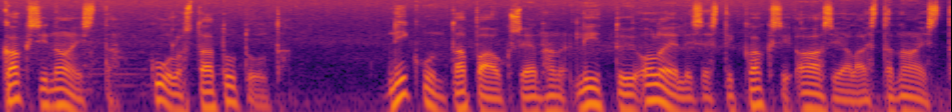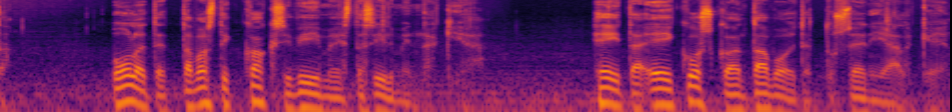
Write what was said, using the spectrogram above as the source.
Kaksi naista kuulostaa tutulta. Nikun tapaukseenhan liittyi oleellisesti kaksi aasialaista naista. Oletettavasti kaksi viimeistä silminnäkijää. Heitä ei koskaan tavoitettu sen jälkeen.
